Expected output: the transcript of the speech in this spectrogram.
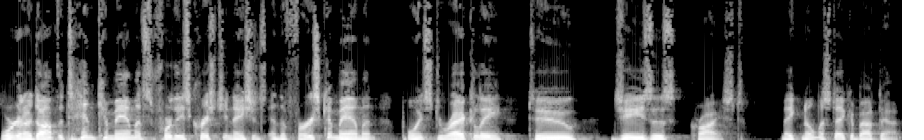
We're going to adopt the Ten Commandments for these Christian nations, and the first commandment points directly to Jesus Christ. Make no mistake about that.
